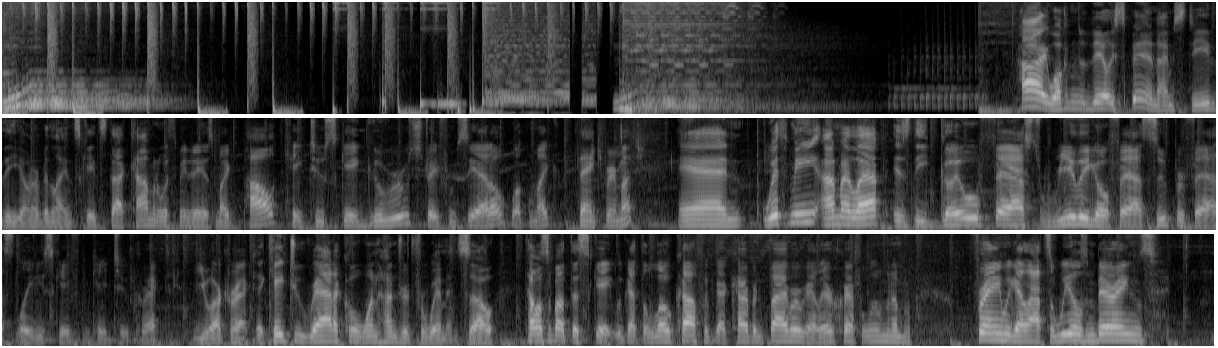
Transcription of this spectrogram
Hi, welcome to the Daily Spin. I'm Steve, the owner of InlineSkates.com, and with me today is Mike Powell, K2 Skate Guru, straight from Seattle. Welcome, Mike. Thank you very much. And with me on my lap is the Go Fast, really go fast, super fast lady skate from K2, correct? You are correct. The K2 Radical 100 for women. So tell us about this skate. We've got the low cuff, we've got carbon fiber, we've got aircraft aluminum frame, we got lots of wheels and bearings.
